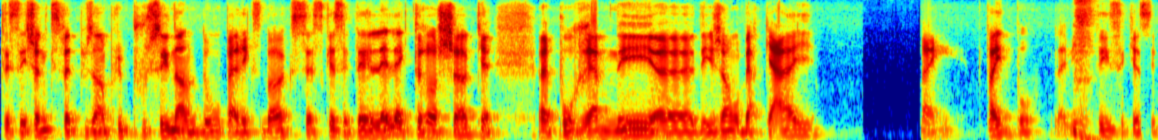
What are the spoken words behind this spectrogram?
PlayStation qui se fait de plus en plus pousser dans le dos par Xbox. Est-ce que c'était l'électrochoc pour ramener des gens au bercail? Ben, peut-être pas. La vérité, c'est que c'est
